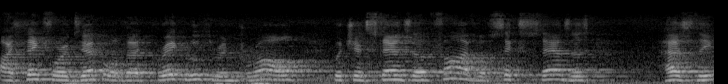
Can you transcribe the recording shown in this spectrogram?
I think, for example, of that great Lutheran chorale, which in stanza five of six stanzas has the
